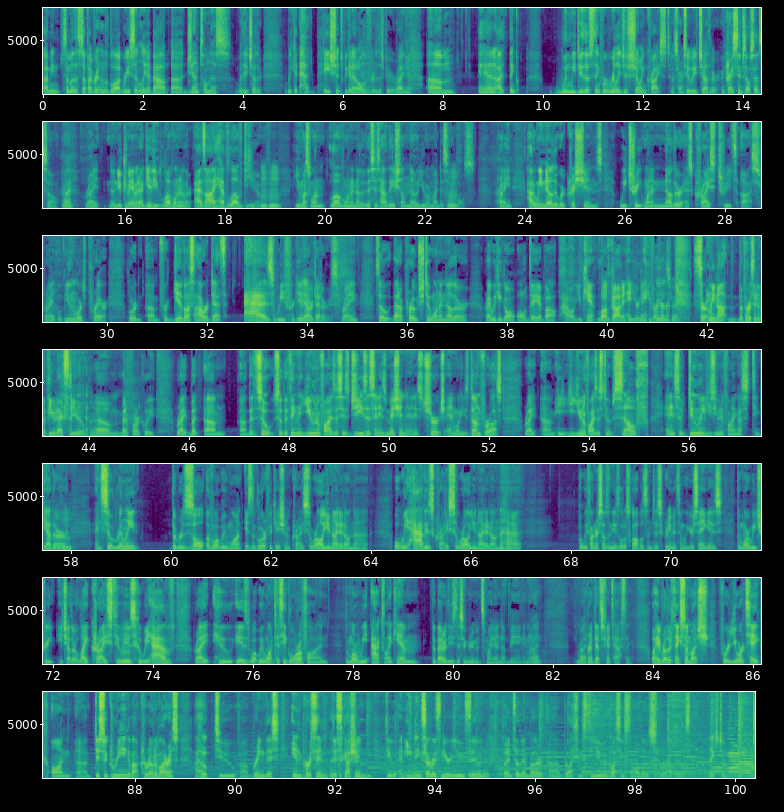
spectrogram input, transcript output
I mean, some of the stuff I've written in the blog recently about uh, gentleness with each other, we could add patience, we could add all the fruit of the Spirit, right? Um, and I think when we do those things, we're really just showing Christ right. to each other, And Christ himself said so. right? right? A new commandment I give you: love one another as I have loved you. Mm-hmm. You must one love one another. This is how they shall know you are my disciples. Mm. Right? How do we know that we're Christians? We treat one another as Christ treats us. Right? Mm. Even the Lord's prayer, Lord, um, forgive us our debts as we forgive Yeah. our debtors. Right? So that approach to one another. Right, we could go all day about how you can't love God and hate your neighbor. that's right. Certainly not the person in the pew next to you, um, metaphorically, right? But um, uh, the, so so the thing that unifies us is Jesus and His mission and His church and what He's done for us, right? Um, he He unifies us to Himself, and in so doing, He's unifying us together. And so, really, the result of what we want is the glorification of Christ. So we're all united on that. What we have is Christ, so we're all united on that. But we find ourselves in these little squabbles and disagreements. And what you're saying is the more we treat each other like Christ, who mm. is who we have, right? Who is what we want to see glorified, the more we act like him, the better these disagreements might end up being in the Right. end. Right. Brent, that's fantastic. Well, hey, brother, thanks so much for your take on uh, disagreeing about coronavirus. I hope to uh, bring this in person discussion to an evening service near you soon. But until then, brother, uh, blessings to you and blessings to all those who are out there listening. Thanks, Jim.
